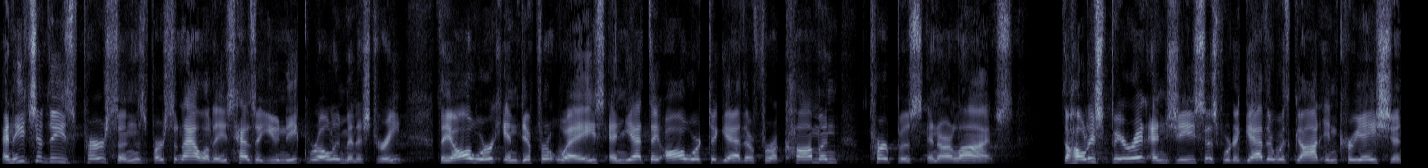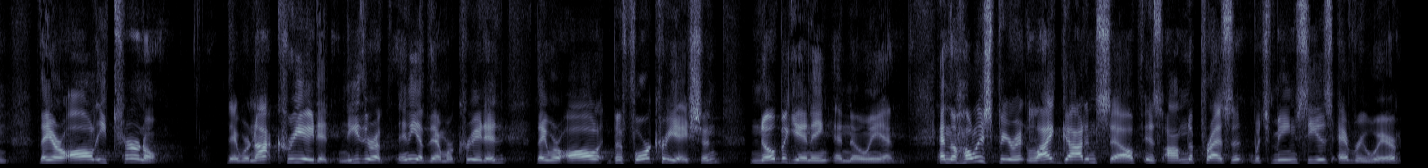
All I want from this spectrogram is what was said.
And each of these persons, personalities, has a unique role in ministry. They all work in different ways, and yet they all work together for a common purpose in our lives. The Holy Spirit and Jesus were together with God in creation. They are all eternal. They were not created. Neither of any of them were created. They were all before creation, no beginning and no end. And the Holy Spirit, like God Himself, is omnipresent, which means He is everywhere.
